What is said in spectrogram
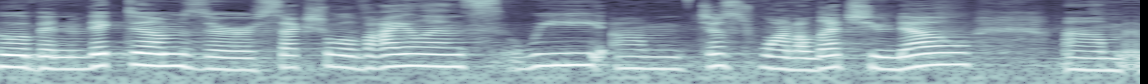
who have been victims or sexual violence, we um, just want to let you know um,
